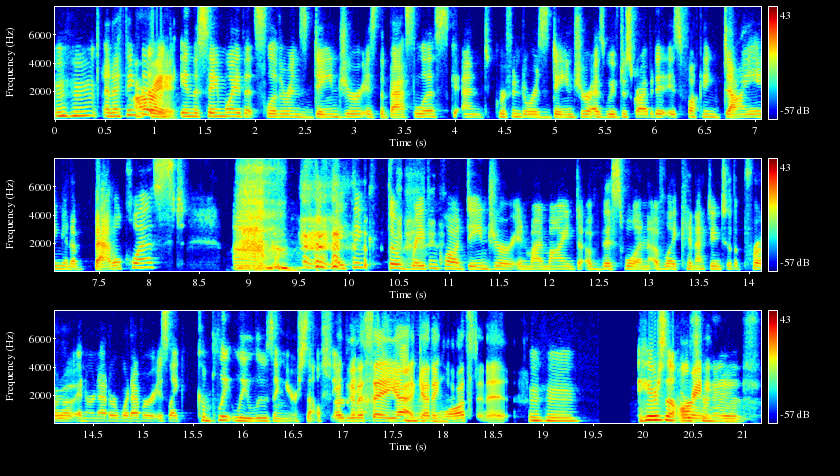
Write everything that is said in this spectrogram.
hmm And I think All that, right. like, in the same way that Slytherin's danger is the basilisk, and Gryffindor's danger, as we've described it, is fucking dying in a battle quest. Um, I think the Ravenclaw danger in my mind of this one, of like connecting to the proto internet or whatever, is like completely losing yourself. I was gonna say, yeah, getting lost in it. hmm Here's an Great. alternative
